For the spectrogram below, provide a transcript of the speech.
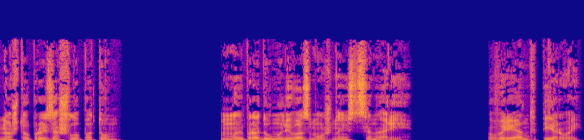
Но что произошло потом? Мы продумали возможные сценарии. Вариант первый.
